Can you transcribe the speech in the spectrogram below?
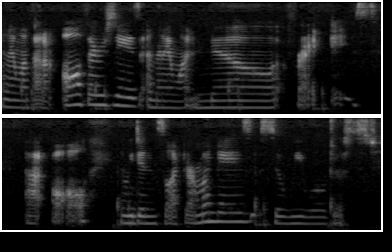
And I want that on all Thursdays, and then I want no Fridays at all. And we didn't select our Mondays, so we will just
